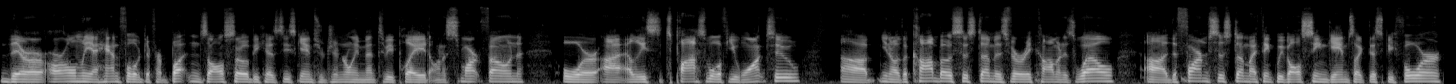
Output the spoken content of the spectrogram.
There are only a handful of different buttons also because these games are generally meant to be played on a smartphone, or uh, at least it's possible if you want to. Uh, you know, the combo system is very common as well. Uh, the farm system, I think we've all seen games like this before.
